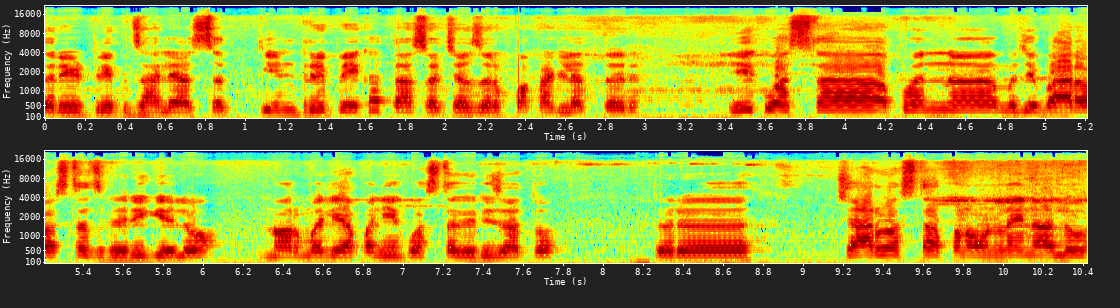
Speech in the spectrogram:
तरी ट्रिप झाल्या असतात. तीन ट्रिप एका तासाच्या जर पकडल्या तर एक वाजता आपण म्हणजे बारा वाजताच घरी गेलो. नॉर्मली आपण एक वाजता घरी जातो. तर चार वाजता आपण ऑनलाईन आलो.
